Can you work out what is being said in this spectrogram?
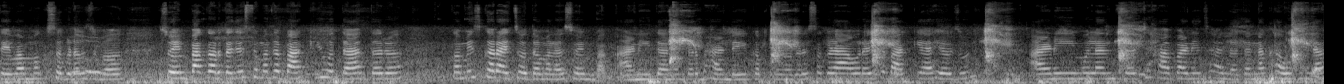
तेव्हा मग सगळं स्वयंपाक करता जास्त माझा बाकी होता. तर कमीच करायचं होतं मला स्वयंपाक. आणि त्यानंतर भांडे कपडे वगैरे सगळं आवरायचं बाकी आहे अजून. आणि मुलांचं चहा पाणी झालं त्यांना खाऊ दिला.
